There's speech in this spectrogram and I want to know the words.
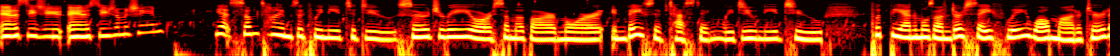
anesthesia, anesthesia machine. Yes, sometimes if we need to do surgery or some of our more invasive testing, we do need to put the animals under safely while monitored.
